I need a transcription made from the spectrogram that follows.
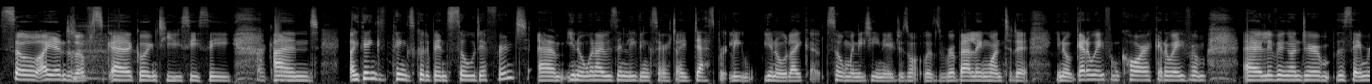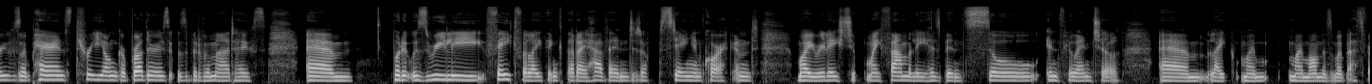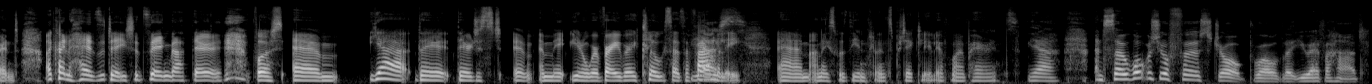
so I ended up uh, going to UCC, okay. and I think things could have been so different. Um, you know, when I was in leaving cert, I desperately, you know, like so many teenagers, was rebelling, wanted to, you know, get away from Cork, get away from uh, living under the same roof as my parents, three younger brothers. It was a bit of a madhouse. Um, but it was really fateful, I think, that I have ended up staying in Cork. And my relationship, my family has been so influential. Um, like my my mom is my best friend. I kind of hesitated saying that there, but um, yeah, they they're just um, you know we're very very close as a family, yes. um, and I suppose the influence particularly of my parents. Yeah, and so what was your first job role that you ever had?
